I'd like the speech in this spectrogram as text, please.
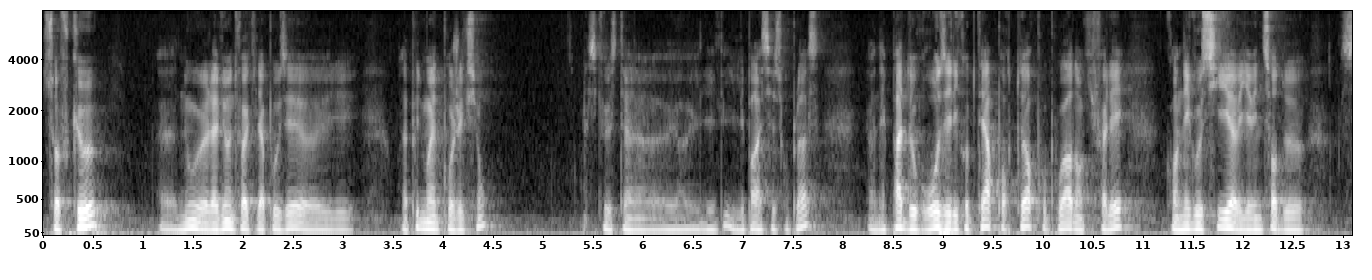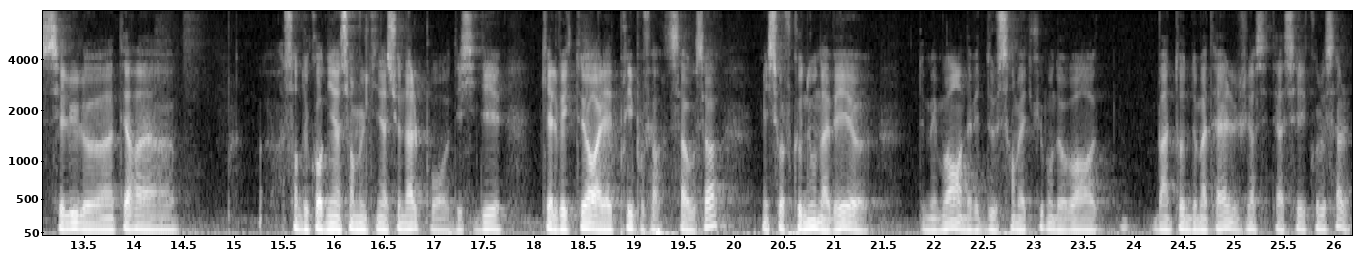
Sauf que, nous, l'avion, une fois qu'il a posé, on n'a plus de moyens de projection, parce que il n'est pas resté sur place. on n'a pas de gros hélicoptères porteurs pour pouvoir, donc il fallait qu'on négocie, il y avait une sorte de cellule inter, un centre de coordination multinationale pour décider quel vecteur allait être pris pour faire ça ou ça. Mais sauf que nous, on avait, euh, de mémoire, on avait 200 mètres cubes, on devait avoir 20 tonnes de matériel, c'était assez colossal.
